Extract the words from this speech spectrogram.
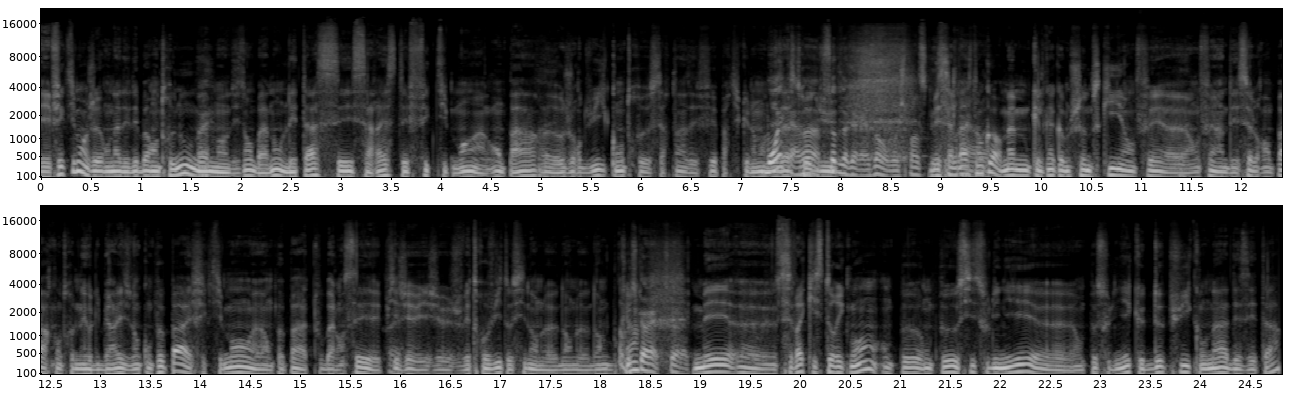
et effectivement, je- on a des débats entre nous, même en disant, bah non, l'État, ça reste effectivement un rempart aujourd'hui contre certains effets particulièrement Moins désastreux du, ça, vous avez raison. Moi, je pense que mais ça le reste encore. Même quelqu'un comme Chomsky en fait, euh, en fait un des seuls remparts contre le néolibéralisme. Donc on peut pas, effectivement, euh, on peut pas tout balancer. Et puis Ouais. je, je vais trop vite aussi dans le, dans le, dans le bouquin. Correct. Mais euh, c'est vrai qu'historiquement, on peut, on peut aussi souligner, euh, on peut souligner que depuis qu'on a des États,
